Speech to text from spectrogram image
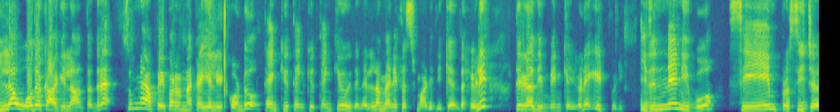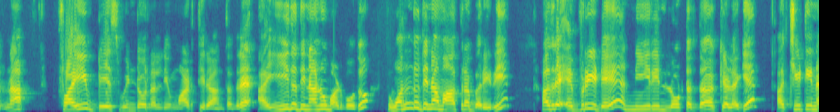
ಇಲ್ಲ ಓದಕ್ಕಾಗಿಲ್ಲ ಅಂತಂದ್ರೆ ಸುಮ್ನೆ ಆ ಪೇಪರ್ ಅನ್ನ ಕೈಯಲ್ಲಿ ಇಟ್ಕೊಂಡು, thank you thank you thank you, ಇದನ್ನೆಲ್ಲ ಮ್ಯಾನಿಫೆಸ್ಟ್ ಮಾಡಿದಿಕ್ಕೆ ಅಂತ ಹೇಳಿ ತಿರ್ಗಾ ದಿಂಬಿನ ಕೆಳಗಡೆ ಇಟ್ಬಿಡಿ. ಇದನ್ನೇ ನೀವು ಸೇಮ್ ಪ್ರೊಸೀಜರ್ನ ಫೈವ್ ಡೇಸ್ ವಿಂಡೋನಲ್ಲಿ ನೀವು ಮಾಡ್ತೀರಾ ಅಂತಂದ್ರೆ ಐದು ದಿನಾನೂ ಮಾಡ್ಬೋದು. ಒಂದು ದಿನ ಮಾತ್ರ ಬರೀರಿ. ಆದ್ರೆ ಎವ್ರಿ ಡೇ ನೀರಿನ ಲೋಟದ ಕೆಳಗೆ ಆ ಚೀಟಿನ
